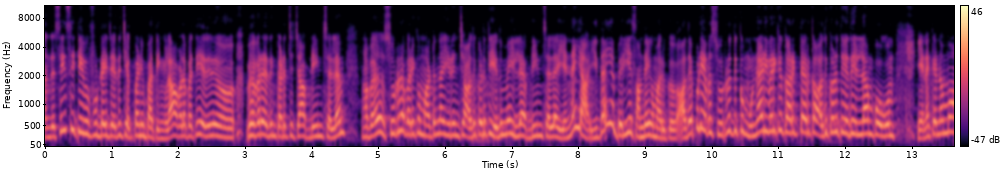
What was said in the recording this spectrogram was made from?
அந்த சிசிடிவி ஃபுட்டேஜ் எதுவும் செக் பண்ணி பார்த்தீங்களா அவளை பற்றி எது விவரம் எதுவும் கிடச்சிச்சா அப்படின்னு சொல்ல அவள் சுடுற வரைக்கும் மட்டும்தான் இருந்துச்சு. அதுக்கடுத்து எதுவுமே இல்லை அப்படின்னு சொல்ல என்னய்யா இதான் என் பெரிய சந்தேகமாக இருக்குது அது எப்படி அவள் சுடுறதுக்கு முன்னாடி வரைக்கும் கரெக்டாக இருக்கா? அதுக்கடுத்து எது இல்லாமல் போகும்? எனக்கு என்னமோ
